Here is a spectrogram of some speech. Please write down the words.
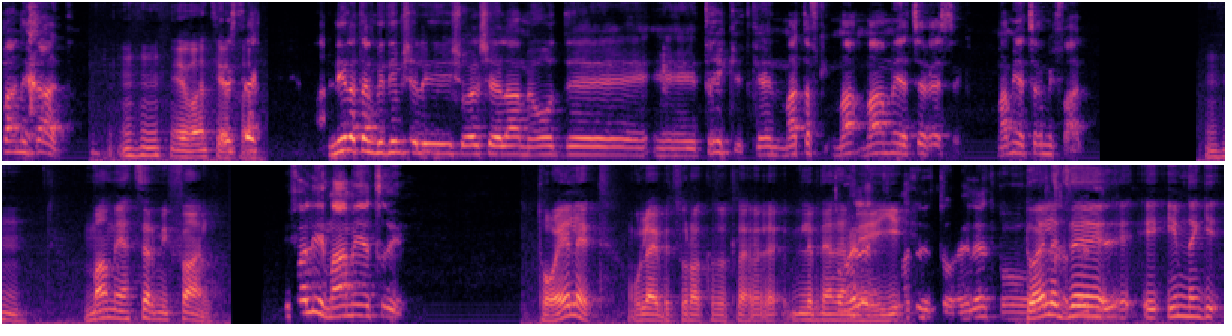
פן אחד. הבנתי אותך. אני לתלמידים שלי שואל שאלה מאוד uh, uh, טריקית, כן? מה, תפק... מה, מה מייצר עסק? מה מייצר מפעל? מה מייצר מפעל? מפעלים, מה מייצרים? תועלת, אולי בצורה כזאת לבני אדם. תועלת? מה זה תועלת? תועלת זה, אם נגיד,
